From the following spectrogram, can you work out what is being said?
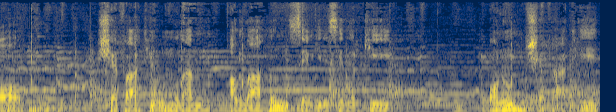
O, şefaati umulan Allah'ın sevgilisidir ki, O'nun şefaati,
